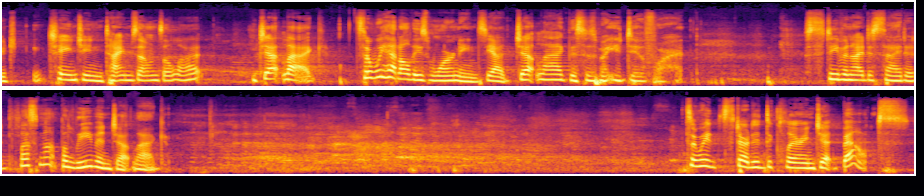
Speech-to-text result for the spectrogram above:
you're changing time zones a lot? Jet lag. So we had all these warnings. Yeah, jet lag, this is what you do for it. Steve and I decided, let's not believe in jet lag. so we started declaring jet bounce.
